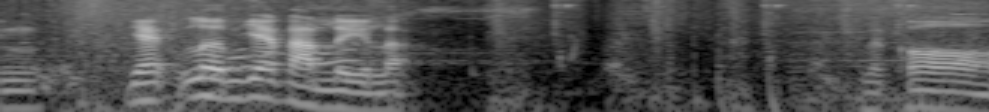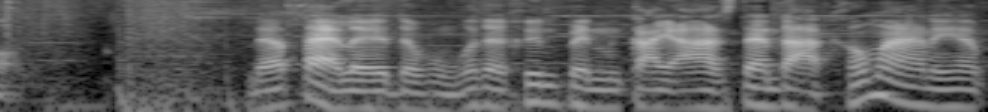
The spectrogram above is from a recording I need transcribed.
นแยกเริ่มแยกดันเลนละแล้วก็แล้วแต่เลยแต่ผมก็จะขึ้นเป็นไกอาร์สแตนดาร์ดเข้ามานะครับ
